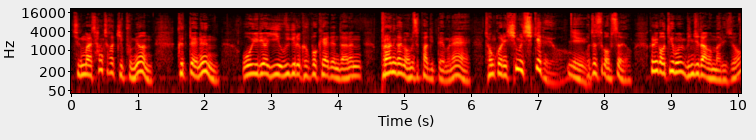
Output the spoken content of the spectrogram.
정말 상처가 깊으면 그때는 오히려 이 위기를 극복해야 된다는 불안감이 엄습하기 때문에 정권에 힘을 싣게 돼요. 예. 어쩔 수가 없어요. 그러니까 어떻게 보면 민주당은 말이죠.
